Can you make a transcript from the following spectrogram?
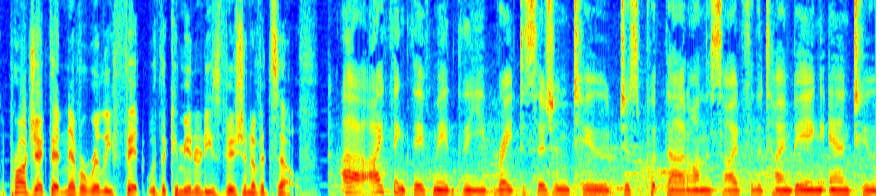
A project that never really fit with the community's vision of itself. Uh, I think they've made the right decision to just put that on the side for the time being and to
